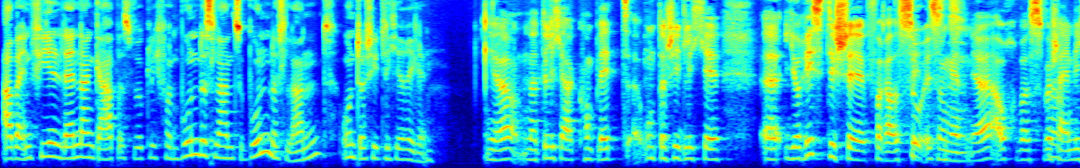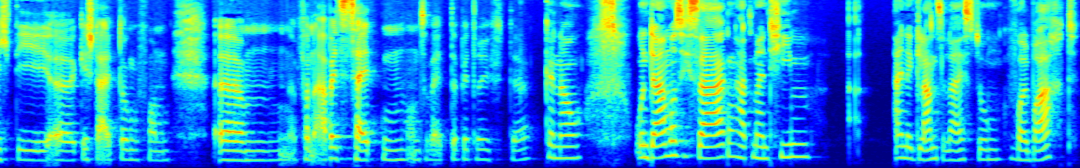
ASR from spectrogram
Aber in vielen Ländern gab es wirklich von Bundesland zu Bundesland unterschiedliche Regeln. Ja, natürlich auch komplett unterschiedliche äh, juristische Voraussetzungen, so ja, auch was wahrscheinlich ja. die äh, Gestaltung von ähm, von Arbeitszeiten und so weiter betrifft. Ja. Genau. Und da muss ich sagen, hat mein Team eine Glanzleistung mhm. vollbracht,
